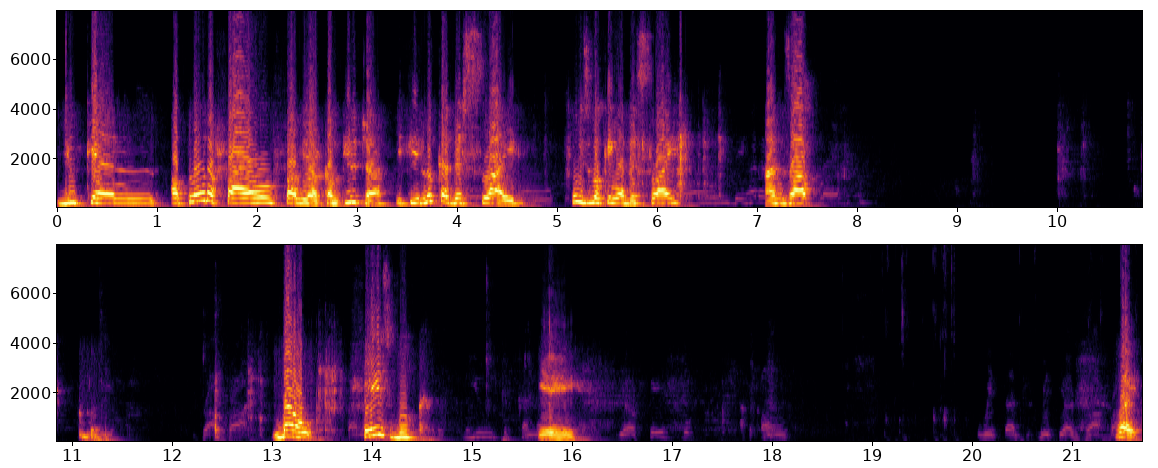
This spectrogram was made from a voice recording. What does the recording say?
You can upload a file from your computer. If you look at this slide, who's looking at this slide? so they had a Hands up. Dropbox. Now, Facebook, yay. Right.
